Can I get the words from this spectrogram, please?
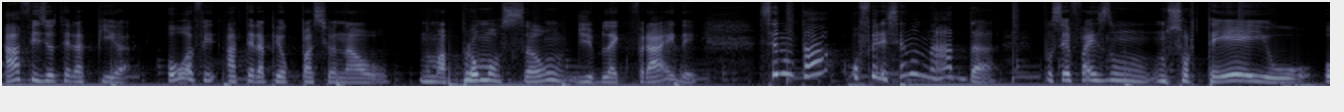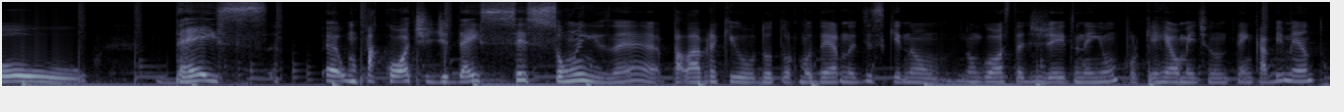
a fisioterapia ou a, a terapia ocupacional numa promoção de Black Friday, você não está oferecendo nada. Você faz um, um sorteio ou 10 é, um pacote de 10 sessões, né? Palavra que o doutor Moderno disse que não, não gosta de jeito nenhum, porque realmente não tem cabimento.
